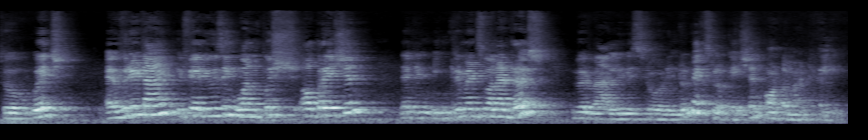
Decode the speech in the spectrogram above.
So which every time if you are using one push operation that increments one address your value is stored into next location automatically.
